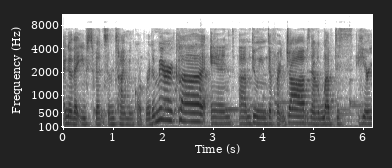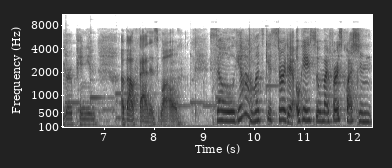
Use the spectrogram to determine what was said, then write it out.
I know that you've spent some time in corporate America and um, doing different jobs, and I would love to hear your opinion about that as well. So, yeah, let's get started. Okay, so my first question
